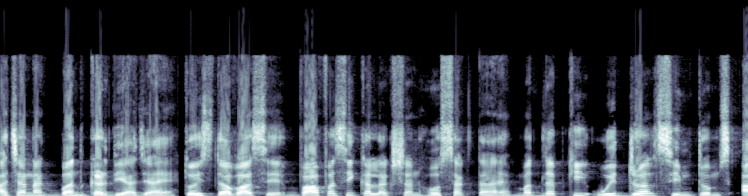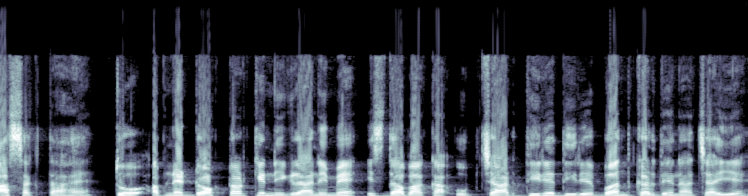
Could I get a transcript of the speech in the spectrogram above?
अचानक बंद कर दिया जाए तो इस दवा से वापसी का लक्षण हो सकता है मतलब कि विड्रॉल सिम्टम्स आ सकता है। तो अपने डॉक्टर के निगरानी में इस दवा का उपचार धीरे धीरे बंद कर देना चाहिए।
